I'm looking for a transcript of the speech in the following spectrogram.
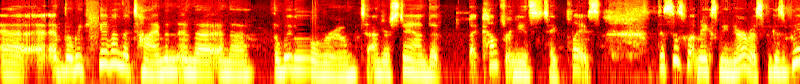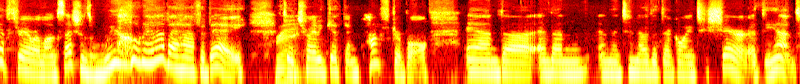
uh, but we give them the time and, and the and the, the wiggle room to understand that that comfort needs to take place. This is what makes me nervous because if we have three hour long sessions, we don't have a half a day to try to get them comfortable, and uh, and then and then to know that they're going to share at the end.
